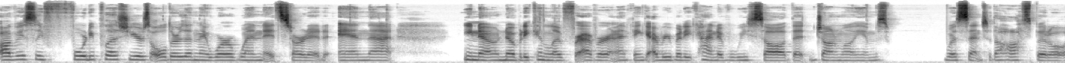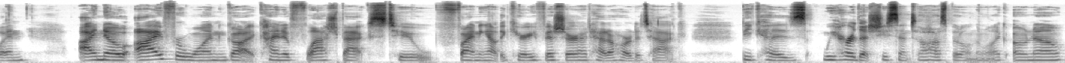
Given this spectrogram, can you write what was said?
obviously 40 plus years older than they were when it started, and that you know, nobody can live forever. And I think everybody kind of, we saw that John Williams was sent to the hospital. And I know I, for one, got kind of flashbacks to finding out that Carrie Fisher had had a heart attack because we heard that she's sent to the hospital and then we're like, oh no.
